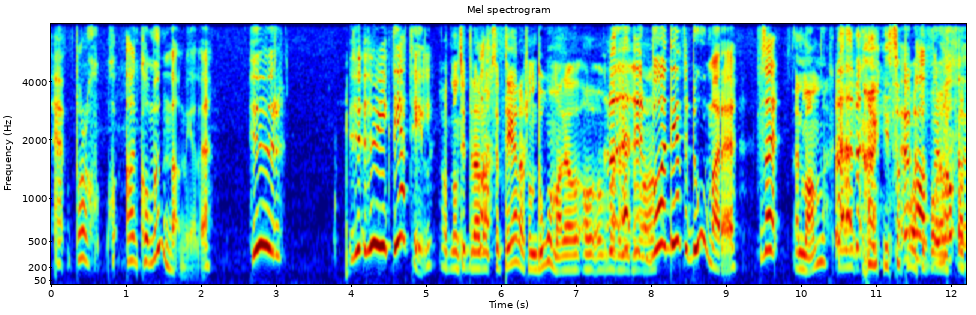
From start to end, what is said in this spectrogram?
eh, bara, han kom undan med det. Hur, hur, hur gick det till? Att någon sitter där och accepterar som domare och, och, och vad det nu Eh, Vad är det för domare? Så här, En man kan jag- kan jag gissa på att det var i alla fall.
